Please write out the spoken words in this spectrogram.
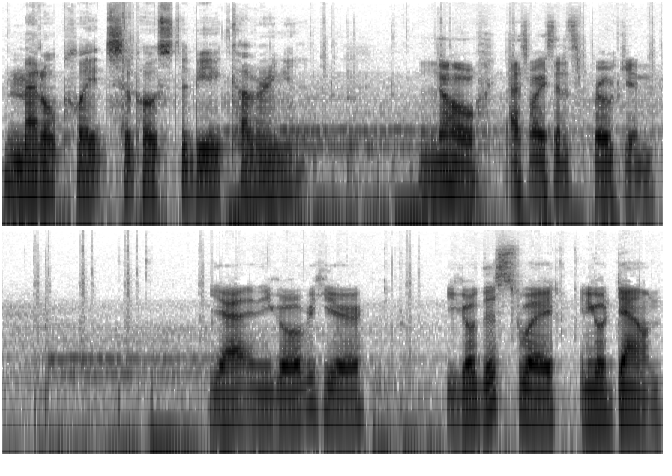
metal plate supposed to be covering it? No, that's why I said it's broken. Yeah, and you go over here, you go this way, and you go down.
